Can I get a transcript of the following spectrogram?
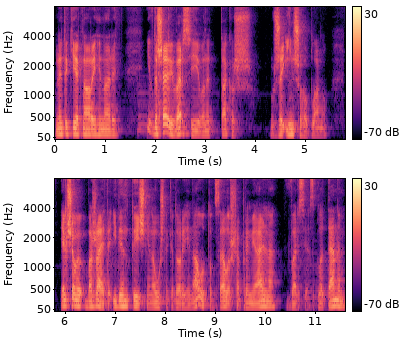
не такі, як на оригіналі. І в дешевій версії вони також вже іншого плану. Якщо ви бажаєте ідентичні наушники до оригіналу, то це лише преміальна версія з плетеним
